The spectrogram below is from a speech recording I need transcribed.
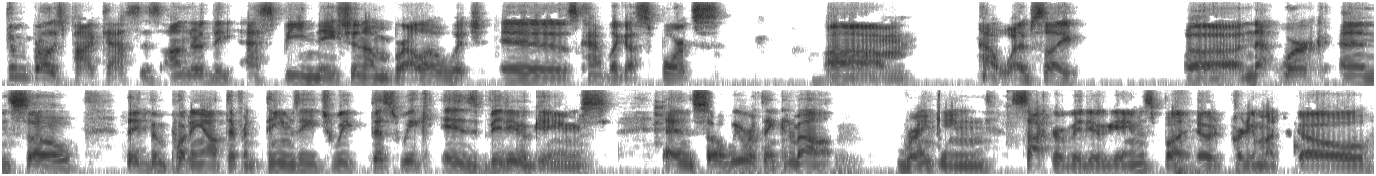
Stupid Brothers podcast is under the SB Nation umbrella, which is kind of like a sports um kind of website uh network and so they've been putting out different themes each week. This week is video games. And so we were thinking about ranking soccer video games, but it would pretty much go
